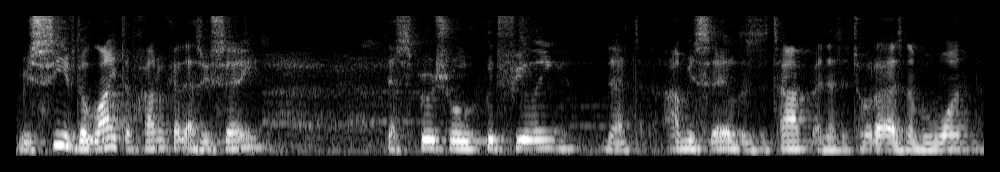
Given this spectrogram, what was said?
receive the light of Hanukkah, as you say, that spiritual good feeling that Am Yisrael is the top and that the Torah is number one,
